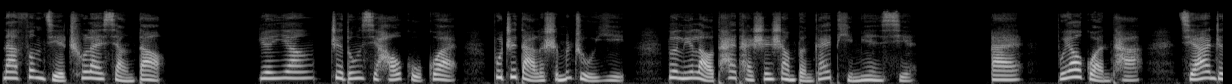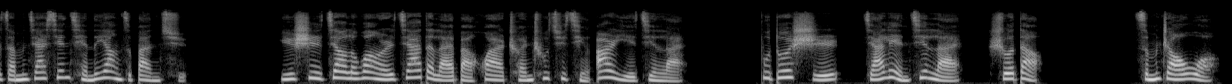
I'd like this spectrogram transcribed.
那凤姐出来想到，鸳鸯这东西好古怪，不知打了什么主意。论理老太太身上本该体面些，哎。不要管他，且按着咱们家先前的样子办去。于是叫了旺儿家的来，把话传出去，请二爷进来。不多时，贾琏进来，说道：“怎么找我？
